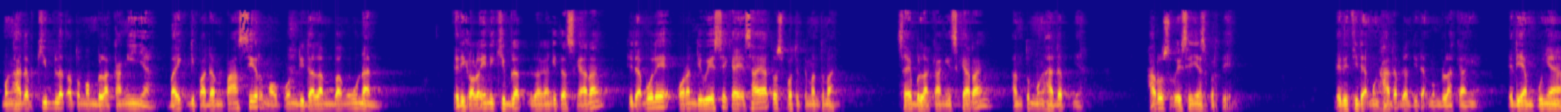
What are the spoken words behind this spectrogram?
menghadap kiblat atau membelakanginya, baik di padang pasir maupun di dalam bangunan. Jadi kalau ini kiblat belakang kita sekarang, tidak boleh orang di WC kayak saya atau seperti teman-teman. Saya belakangi sekarang, antum menghadapnya. Harus WC-nya seperti ini. Jadi tidak menghadap dan tidak membelakangi. Jadi yang punya,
